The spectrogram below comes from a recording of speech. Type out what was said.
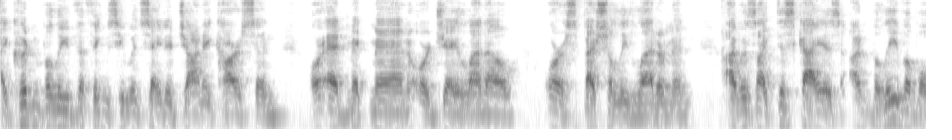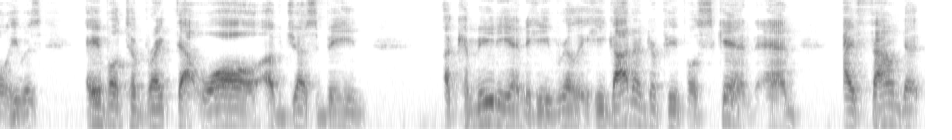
I couldn't believe the things he would say to Johnny Carson or Ed McMahon or Jay Leno or especially Letterman. I was like, this guy is unbelievable. He was able to break that wall of just being a comedian. He really he got under people's skin, and I found it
